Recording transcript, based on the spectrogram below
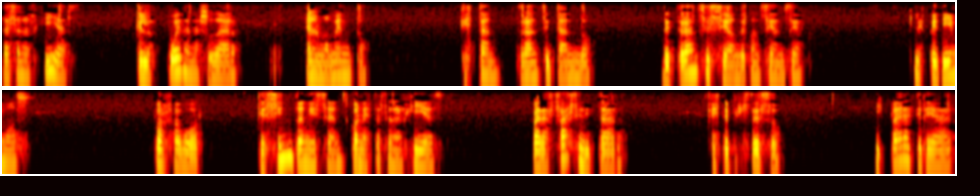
las energías que los puedan ayudar en el momento que están transitando de transición de conciencia. Les pedimos, por favor, que sintonicen con estas energías para facilitar este proceso y para crear,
